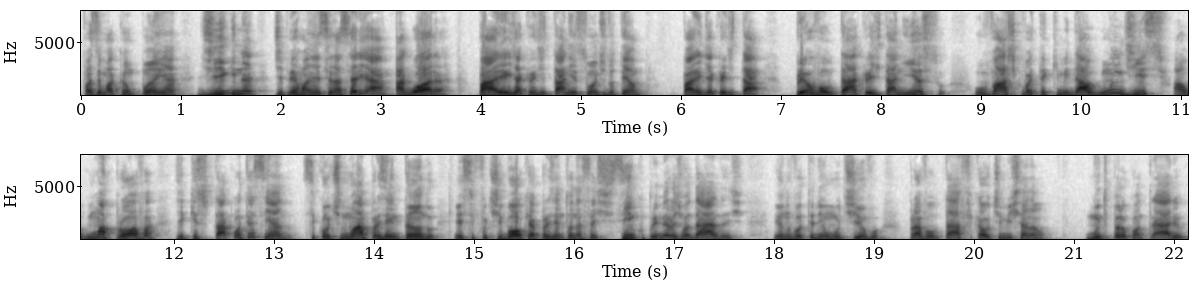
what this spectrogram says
fazer uma campanha digna de permanecer na Série A. Agora, parei de acreditar nisso antes do tempo. Parei de acreditar. Para eu voltar a acreditar nisso, o Vasco vai ter que me dar algum indício, alguma prova de que isso está acontecendo. Se continuar apresentando esse futebol que apresentou nessas cinco primeiras rodadas, eu não vou ter nenhum motivo para voltar a ficar otimista, não. Muito pelo contrário,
